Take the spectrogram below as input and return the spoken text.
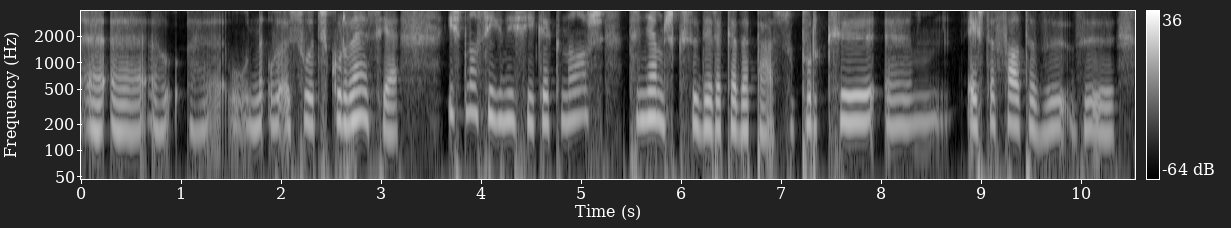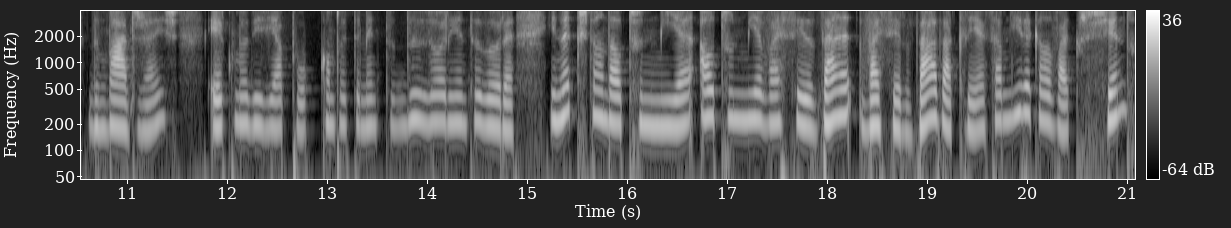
a, a, a, a, sua discordância. Isto não significa que nós tenhamos que ceder a cada passo, porque hum, esta falta de, de, de, margens é, como eu dizia há pouco, completamente desorientadora. E na questão da autonomia, a autonomia vai ser, da, vai ser dada à criança à medida que ela vai crescendo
